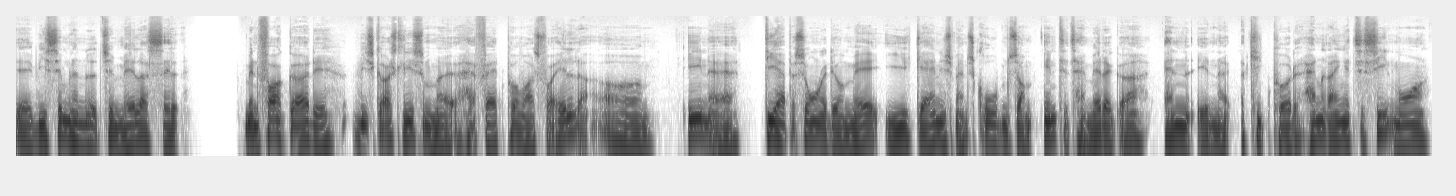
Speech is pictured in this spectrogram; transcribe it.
øh, vi er simpelthen nødt til at melde os selv. Men for at gøre det, vi skal også ligesom øh, have fat på vores forældre, og en af de her personer, der var med i gerningsmandsgruppen, som intet har med at gøre, andet end at kigge på det. Han ringede til sin mor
